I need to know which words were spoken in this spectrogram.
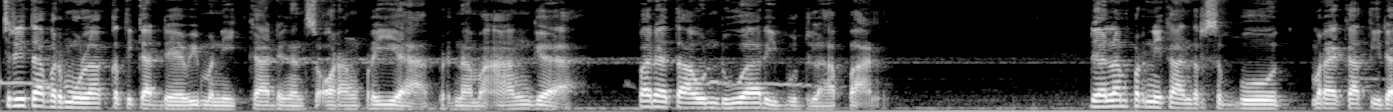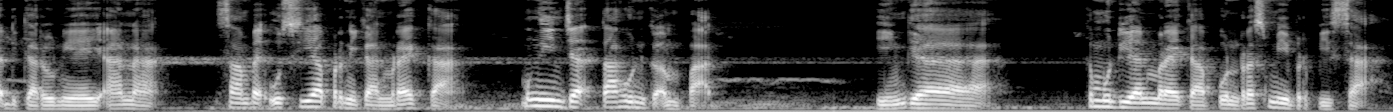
Cerita bermula ketika Dewi menikah dengan seorang pria bernama Angga pada tahun 2008 Dalam pernikahan tersebut, mereka tidak dikaruniai anak Sampai usia pernikahan mereka menginjak tahun keempat. Hingga Kemudian mereka pun resmi berpisah.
